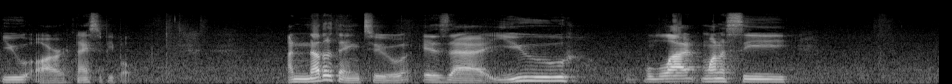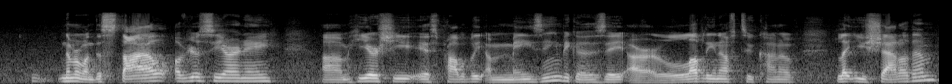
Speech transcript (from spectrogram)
you are nice to people. Another thing too is that you want to see number one the style of your CRNA um, he or she is probably amazing because they are lovely enough to kind of let you shadow them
